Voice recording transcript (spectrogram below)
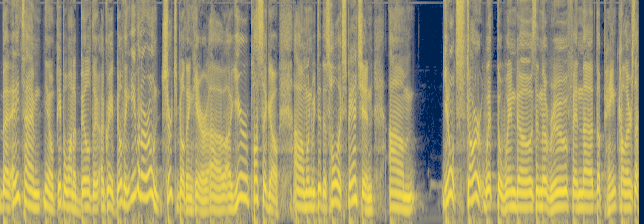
but anytime, you know, people want to build a, a great building, even our own church building here, uh, a year plus ago, um, when we did this whole expansion, um, Um, you don't start with the windows and the roof and the the paint colors. No,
